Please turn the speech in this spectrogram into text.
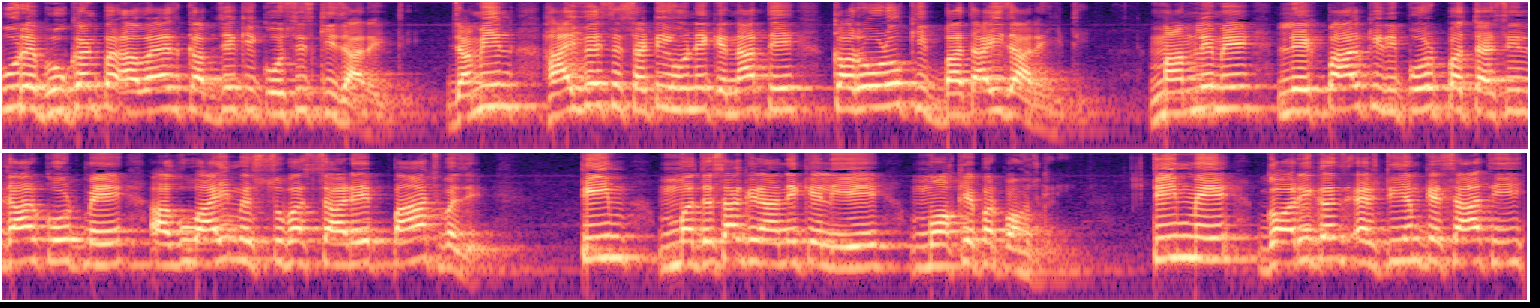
पूरे भूखंड पर अवैध कब्जे की कोशिश की जा रही थी। ज़मीन हाईवे से सटी होने के नाते करोड़ों की बताई जा रही थी। मामले में लेखपाल की रिपोर्ट पर तहसीलदार कोर्ट में अगुवाई में सुबह साढ़े पाँच बजे टीम मदरसा गिराने के लिए मौके पर पहुँच गई। टीम में गौरीगंज एसडीएम के साथ ही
